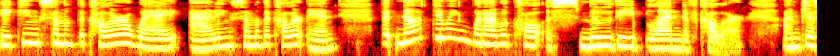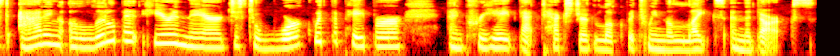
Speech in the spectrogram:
taking some of the color away, adding some of the color in, but not doing what I would call a smoothie blend of color. I'm just adding a little bit here and there just to work with the paper and create that textured look between the lights and the darks.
